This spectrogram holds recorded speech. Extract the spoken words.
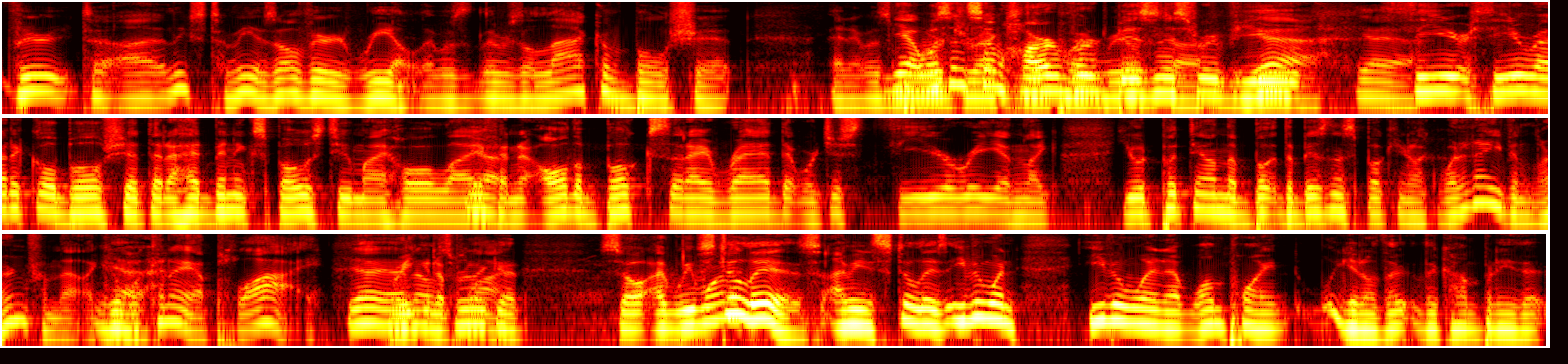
very, to, uh, at least to me, it was all very real. It was there was a lack of bullshit, and it was Yeah, it wasn't some Harvard Business stuff. Review Yeah, yeah, yeah. theo- theoretical bullshit that I had been exposed to my whole life, and all the books that I read that were just theory, and like you would put down the book, the business book, and you're like, what did I even learn from that? Like, what can I apply? Yeah, yeah, no, it's really good. So I, we still is. I mean, still is. Even when, even when at one point, you know, the, the company that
